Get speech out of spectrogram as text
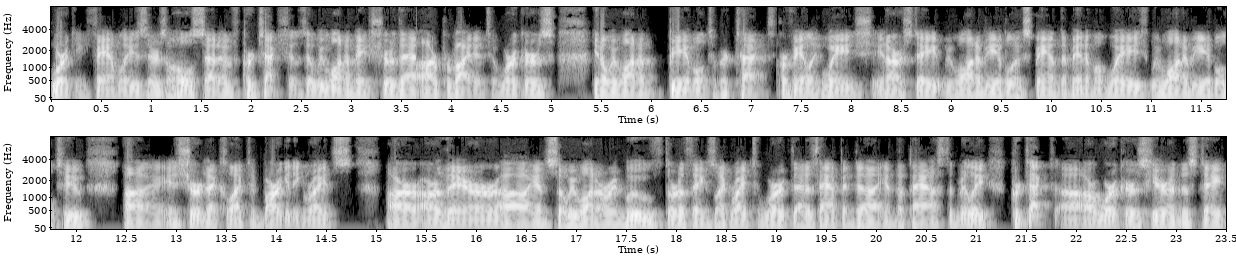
working families. There's a whole set of protections that we want to make sure that are provided to workers. You know, we want to be able to protect prevailing wage in our state. We want to be able to expand the minimum wage. We want to be able to uh, ensure that collective bargaining rights are are there, uh, and so we want to remove sort of things like right to work that has happened uh, in the past, and really protect uh, our workers here in the state.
